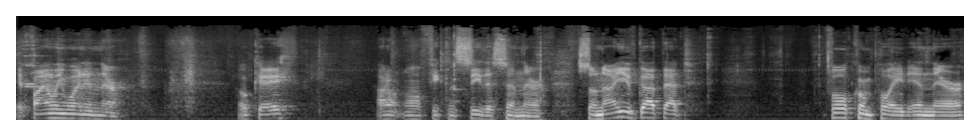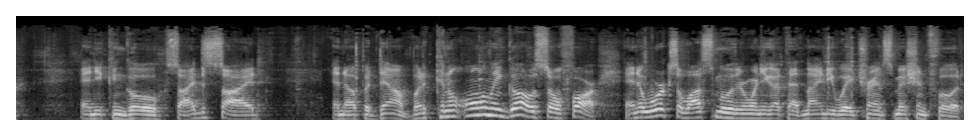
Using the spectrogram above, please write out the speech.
It finally went in there. Okay, I don't know if you can see this in there. So now you've got that fulcrum plate in there and you can go side to side and up and down. But it can only go so far. And it works a lot smoother when you got that 90 way transmission fluid.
